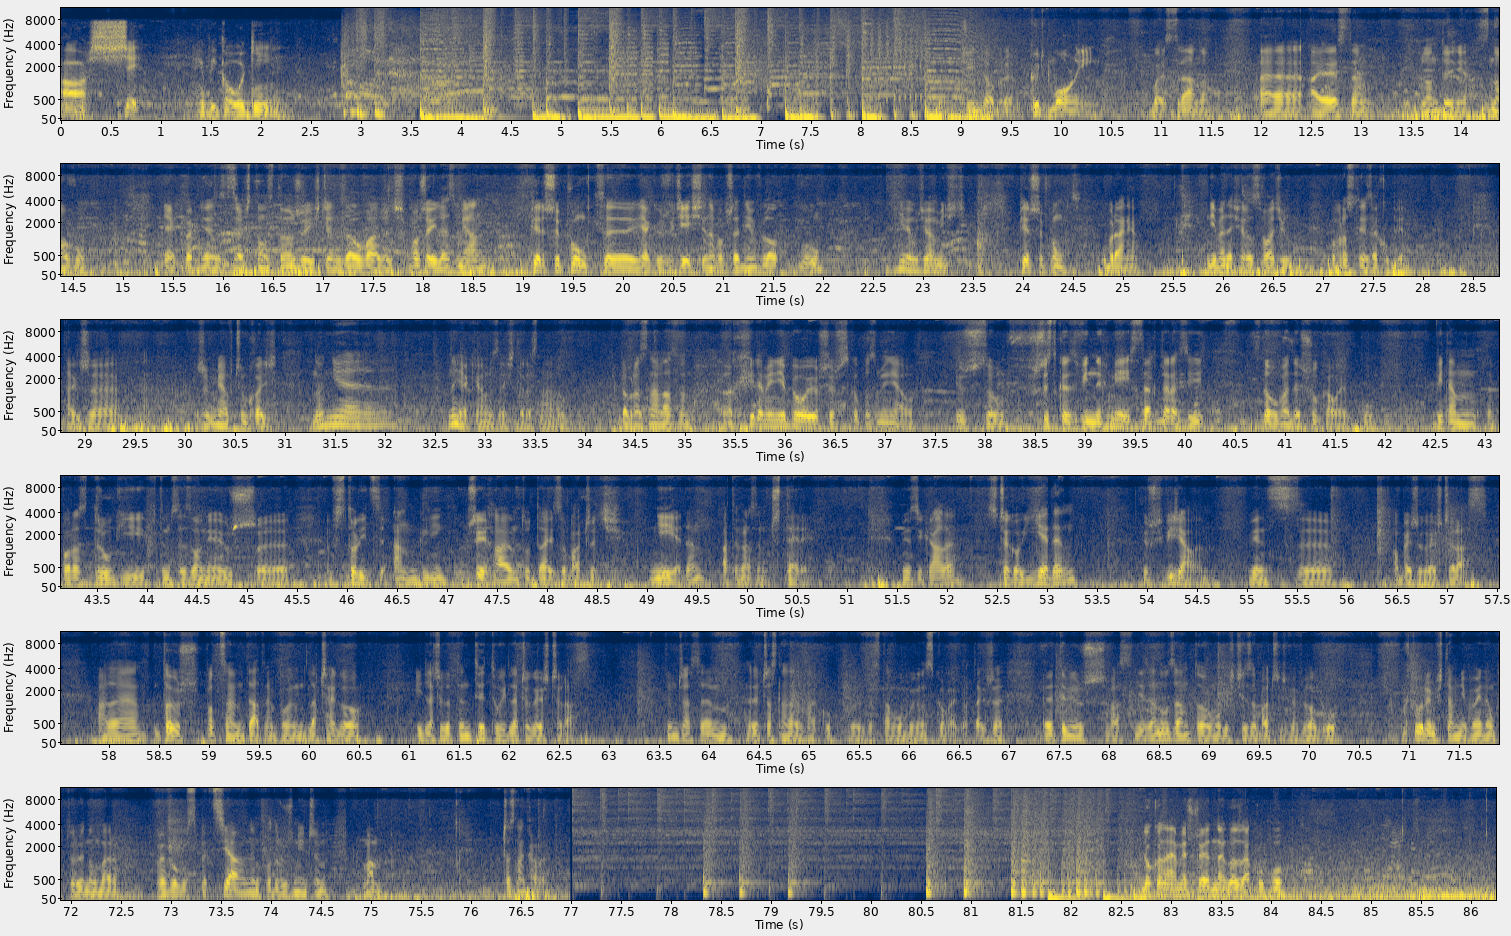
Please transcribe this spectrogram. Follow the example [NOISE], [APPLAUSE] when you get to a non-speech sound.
Oh shit. Here we go again. Dzień dobry. Good morning, bo jest rano, e, a ja jestem w Londynie znowu. Jak pewnie zresztą zdążyliście zauważyć. Boże, ile zmian. Pierwszy punkt, e, jak już widzieliście na poprzednim vlogu, nie wiem gdzie mam iść. Pierwszy punkt, ubrania. Nie będę się rozwodził, po prostu je zakupię. Także, e, żebym miał w czym chodzić. No nie, no jak ja mam zejść teraz na dół? Dobra, znalazłem. No, chwilę mnie nie było, już się wszystko pozmieniało. Już są, wszystko jest w innych miejscach teraz i znowu będę szukał jak głupi. Witam po raz drugi w tym sezonie już e, w stolicy Anglii. Przyjechałem tutaj zobaczyć nie jeden, a tym razem cztery musicale, z czego jeden już widziałem, więc y, obejrzę go jeszcze raz. Ale to już pod samym teatrem powiem dlaczego i dlaczego ten tytuł i dlaczego jeszcze raz. Tymczasem y, czas na zakup zestawu obowiązkowego. Także y, tym już Was nie zanudzam, to mogliście zobaczyć we vlogu którymś tam, nie pamiętam który numer, we vlogu specjalnym, podróżniczym. Mam czas na kawę. Dokonałem jeszcze jednego zakupu.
